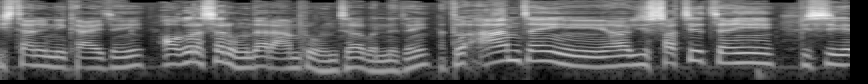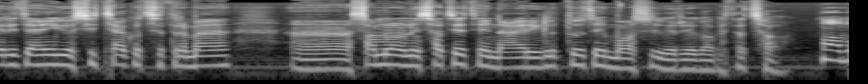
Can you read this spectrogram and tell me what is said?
स्थानीय निकाय चाहिँ अग्रसर हुँदा राम्रो हुन्छ भन्ने चाहिँ। त्यो आम चाहिँ चाहिँ यो सचेत चाहिँ विशेष गरी चाहिँ यो शिक्षाको क्षेत्रमा सम्झाउने सचेत चाहिँ नागरिकले त्यो चाहिँ महसुस गरिरहेको अवस्था छ। म अब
